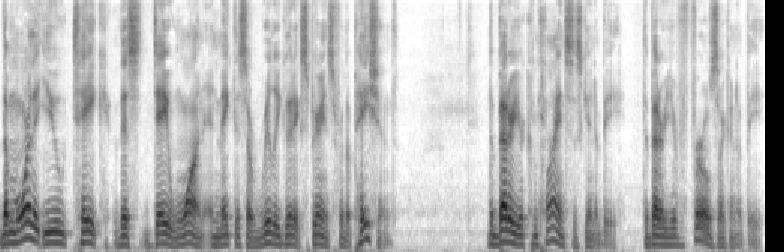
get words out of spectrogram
the more that you take this day one and make this a really good experience for the patient, the better your compliance is going to be, the better your referrals are going to be,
